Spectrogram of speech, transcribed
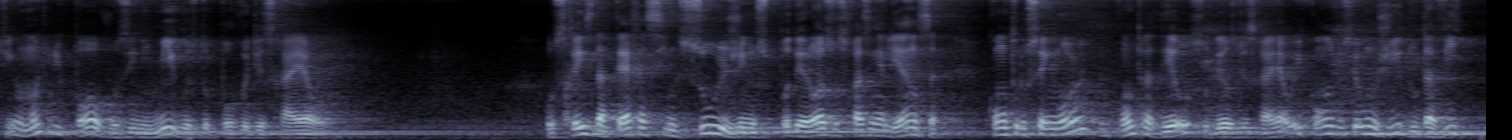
Tinha um monte de povos inimigos do povo de Israel. Os reis da terra se insurgem, os poderosos fazem aliança contra o Senhor, contra Deus, o Deus de Israel, e contra o seu ungido, Davi.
